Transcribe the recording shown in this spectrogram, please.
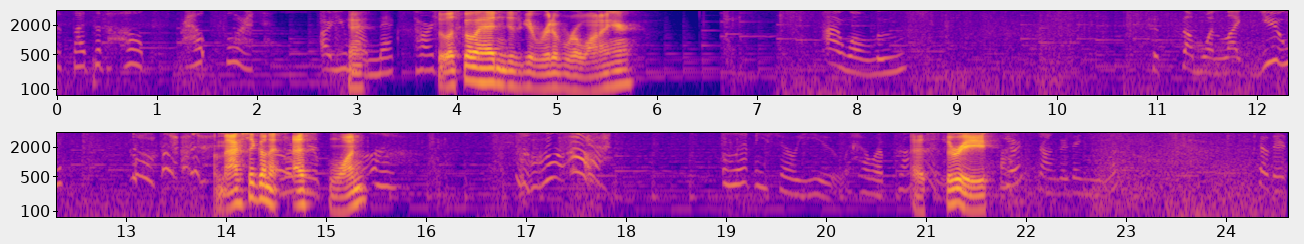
The buds of hope sprout forth. Are you Okay. my next target? So let's go ahead and just get rid of Roana here. I won't lose. To someone like you. I'm actually gonna S1. Let me show you how a proper S3. You're stronger than you look. So there's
